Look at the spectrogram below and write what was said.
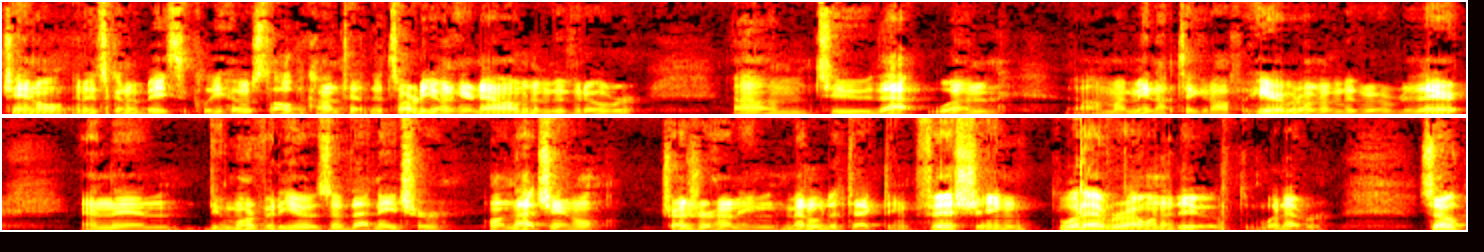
channel and it's going to basically host all the content that's already on here now. I'm going to move it over um, to that one. Um, I may not take it off of here, but I'm going to move it over to there and then do more videos of that nature on that channel treasure hunting, metal detecting, fishing, whatever I want to do, whatever. So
